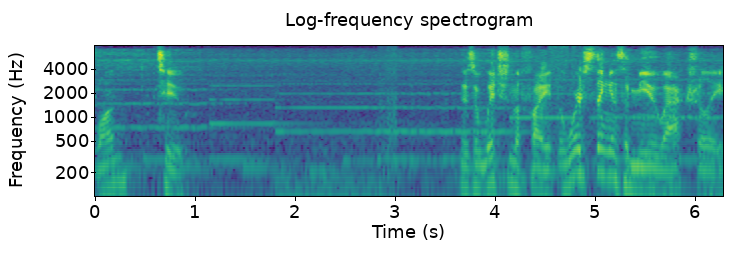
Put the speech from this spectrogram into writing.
One, two. There's a witch in the fight. The worst thing is a Mew, actually.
